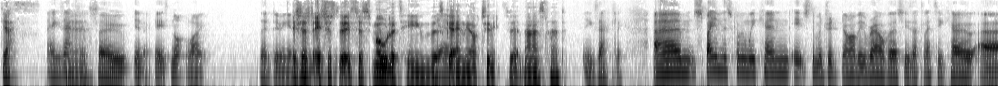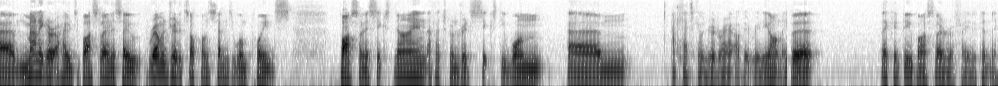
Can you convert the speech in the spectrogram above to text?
yes. Exactly. Yeah. So you know, it's not like they're doing it. It's just, it's just, it's a smaller team that's Yeah. getting the opportunity to do it now instead. Exactly. Um, Spain this coming weekend, it's the Madrid derby, Real versus Atletico. Uh, Malaga at home to Barcelona. So Real Madrid are top on 71 points, Barcelona 69, Atletico Madrid 61. Um, Atletico Madrid are out of it, really, aren't they? But they could do Barcelona a favour, couldn't they?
